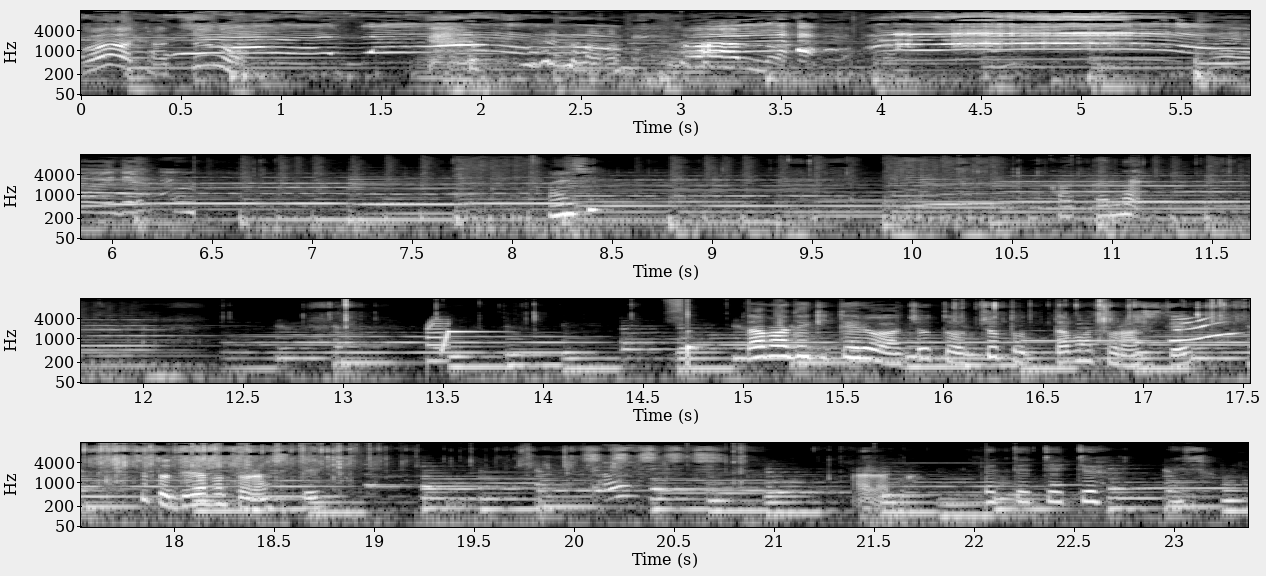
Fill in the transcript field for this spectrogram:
うわ、立つの。立つの。座んの。はい、おいで。大事。よかったね。ダマできてるわ。ちょっと、ちょっとダマ取らして。ちょっとダマ取らして。あらま。てってってって。よいしょ。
